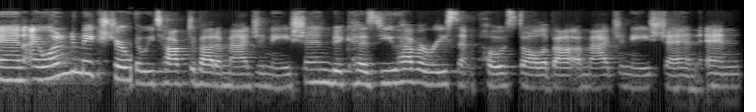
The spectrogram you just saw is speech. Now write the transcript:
And I wanted to make sure that we talked about imagination because you have a recent post all about imagination. And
